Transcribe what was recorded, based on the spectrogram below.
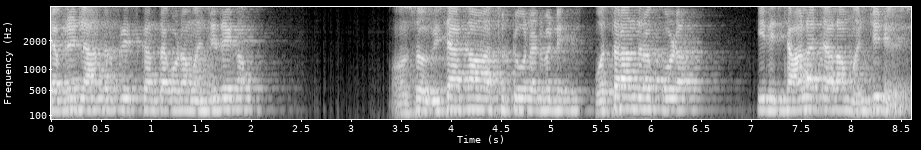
డెఫినెట్లీ ఆంధ్రప్రదేశ్కి అంతా కూడా మంచిదేగా సో విశాఖ చుట్టూ ఉన్నటువంటి ఉత్తరాంధ్రకు కూడా ఇది చాలా చాలా మంచి న్యూస్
